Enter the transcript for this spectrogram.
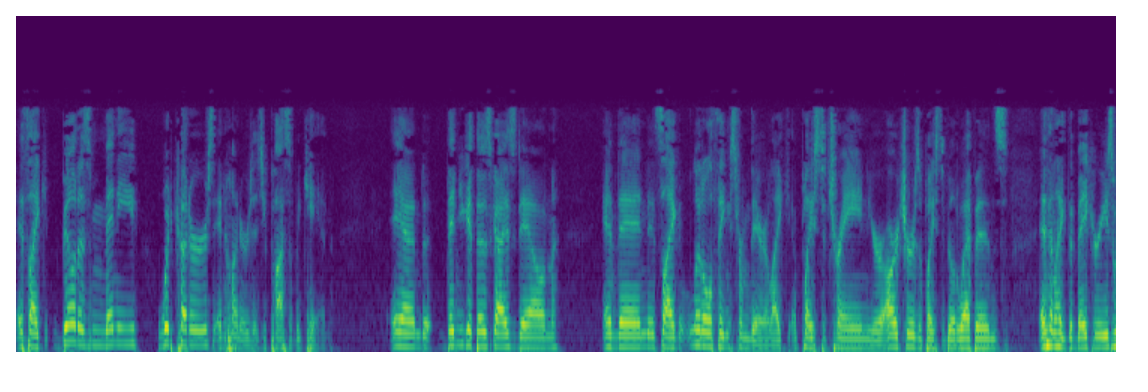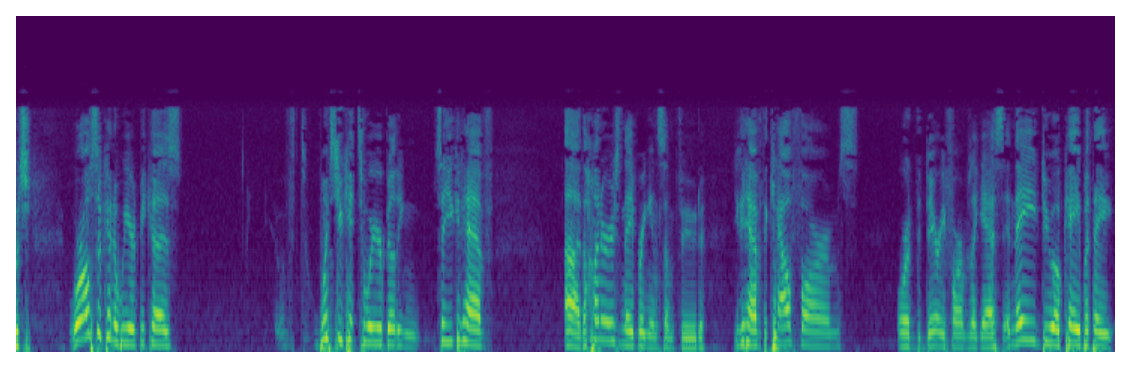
It's like build as many woodcutters and hunters as you possibly can. And then you get those guys down and then it's like little things from there, like a place to train your archers, a place to build weapons, and then like the bakeries, which were also kind of weird because once you get to where you're building, so you can have uh, the hunters and they bring in some food. You can have the cow farms or the dairy farms, I guess, and they do okay, but they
